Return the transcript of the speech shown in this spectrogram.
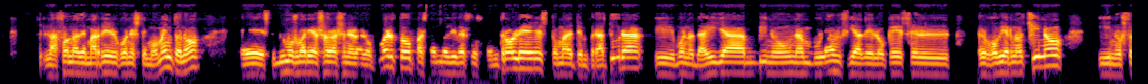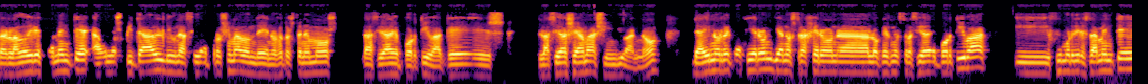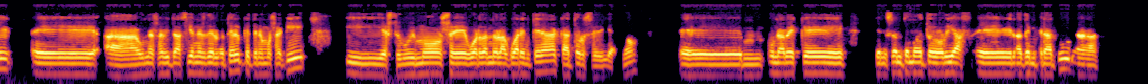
la zona de más riesgo en este momento, ¿no? Eh, estuvimos varias horas en el aeropuerto, pasando diversos controles, toma de temperatura y bueno, de ahí ya vino una ambulancia de lo que es el gobierno chino y nos trasladó directamente a un hospital de una ciudad próxima donde nosotros tenemos la ciudad deportiva, que es, la ciudad se llama Xinjiang, ¿no? De ahí nos recogieron, ya nos trajeron a lo que es nuestra ciudad deportiva y fuimos directamente eh, a unas habitaciones del hotel que tenemos aquí y estuvimos eh, guardando la cuarentena 14 días, ¿no? Eh, una vez que, que, nos han tomado todos los días la temperatura,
